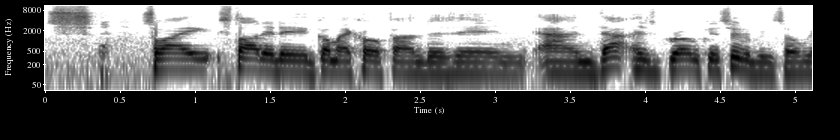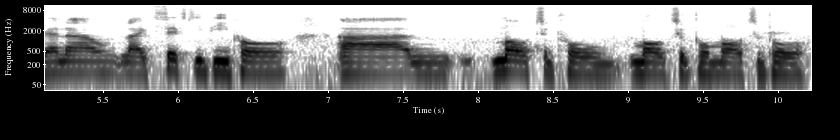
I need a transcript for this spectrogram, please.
so i started it got my co-founders in and that has grown considerably. So we are now like 50 people um, multiple multiple multiple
